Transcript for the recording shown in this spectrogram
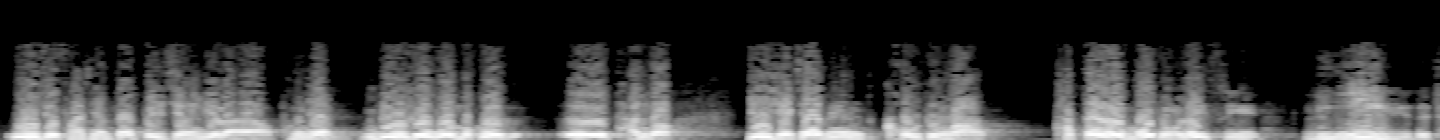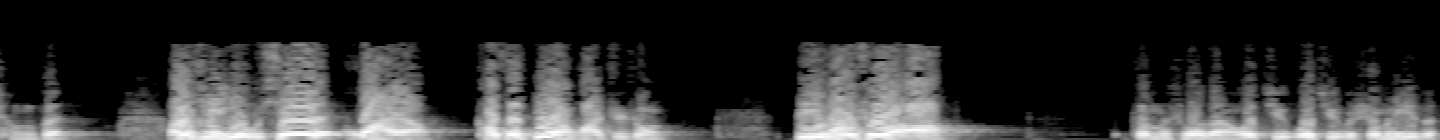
我就发现到北京以来啊，碰见你比如说我们会呃谈到有些嘉宾口中啊。他带有某种类似于俚语的成分，而且有些话呀，它在变化之中。比方说啊，怎么说呢？我举我举个什么例子？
